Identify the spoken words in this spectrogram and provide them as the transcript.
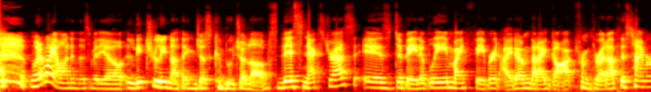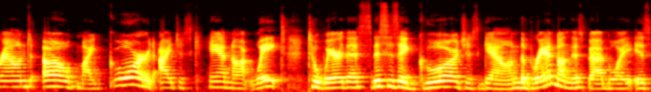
what am I on in this video? Literally nothing, just kombucha loves. This next dress is debatably my favorite item that I got from thredUP this time around. Oh my gourd, I just cannot wait to wear this. This is a gorgeous gown. The brand on this bad boy is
